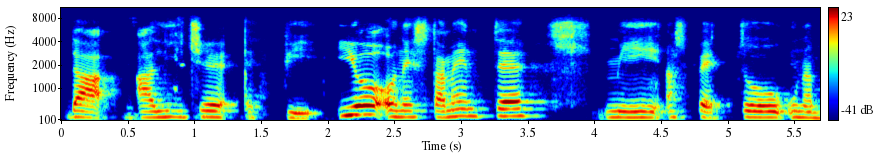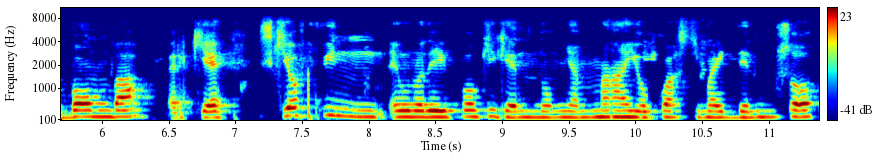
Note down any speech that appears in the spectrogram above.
da Alice e P. Io onestamente mi aspetto una bomba perché Schioffi è uno dei pochi che non mi ha mai o quasi mai deluso.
